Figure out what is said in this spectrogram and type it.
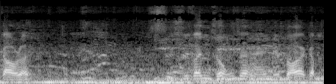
搞了四十分钟，在那里不知道在。干嘛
